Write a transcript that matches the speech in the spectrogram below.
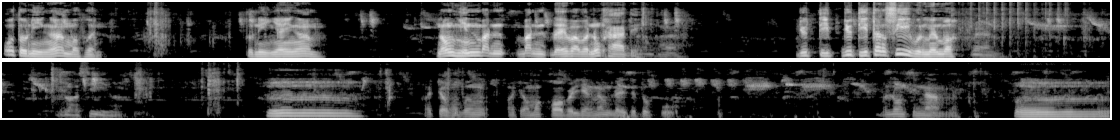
โอ้ตัวนี้งามมาเพื่อนตัวนี้ใหญ่งาม น้องหินบันบันใดว่าบันน้องขาดดิต้องหาอยู่ติดอยู่ติดทั้งซี่พุ่นแม่นบ่แม่นรอซี่เหรออืมเขาเจ้ามาเบิ่งเขาเจ้ามาขอไปเลี้ยงน้ำเลยจะตัวปู มันลงกินน้ำไหมอืม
